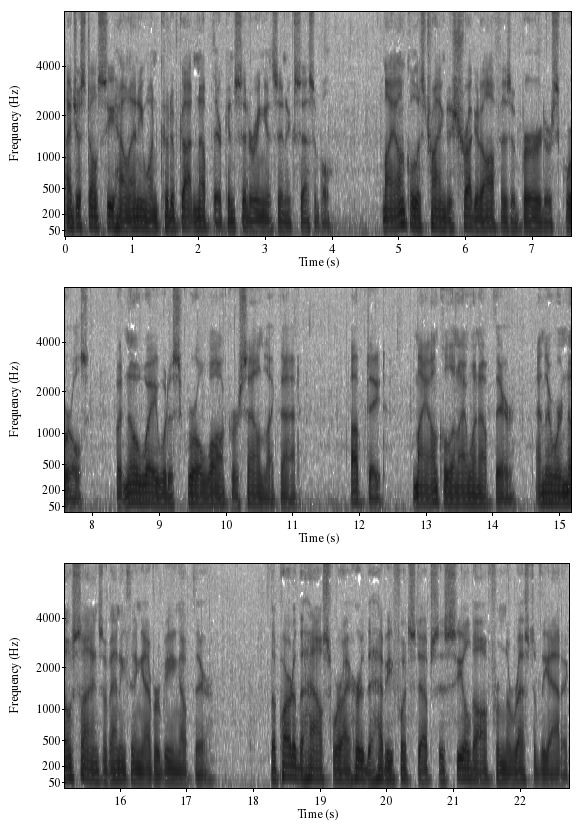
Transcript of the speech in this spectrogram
I just don't see how anyone could have gotten up there considering it's inaccessible. My uncle is trying to shrug it off as a bird or squirrels, but no way would a squirrel walk or sound like that. Update My uncle and I went up there, and there were no signs of anything ever being up there. The part of the house where I heard the heavy footsteps is sealed off from the rest of the attic.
